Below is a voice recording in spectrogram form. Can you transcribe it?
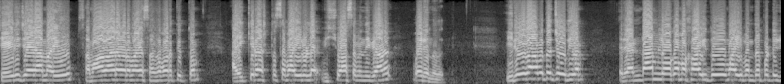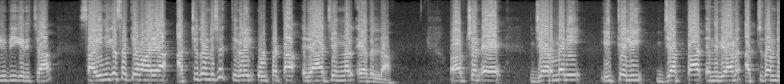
ചേരിചേരാ നയവും സമാധാനപരമായ സഹവർത്തിത്വം ഐക്യരാഷ്ട്രസഭയിലുള്ള വിശ്വാസം എന്നിവയാണ് വരുന്നത്. ഇരുപതാമത്തെ ചോദ്യം രണ്ടാം ലോക മഹായുദ്ധവുമായി ബന്ധപ്പെട്ട് രൂപീകരിച്ച സൈനിക സഖ്യമായ അച്ചുതണ്ട് ശക്തികളിൽ ഉൾപ്പെട്ട രാജ്യങ്ങൾ ഏതെല്ലാം? Option A Germany Italy Japan എന്നിവയാണ് അച്ചുതണ്ട്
